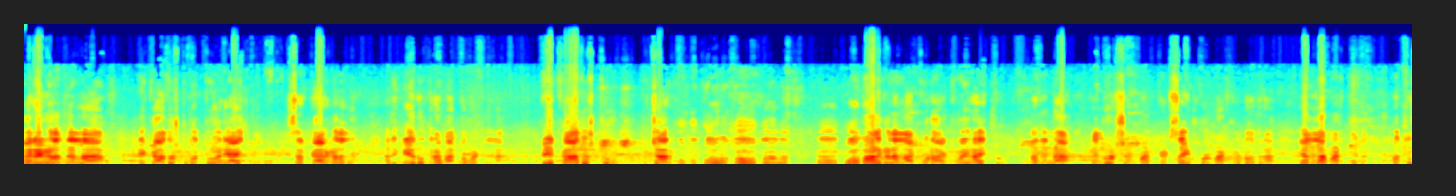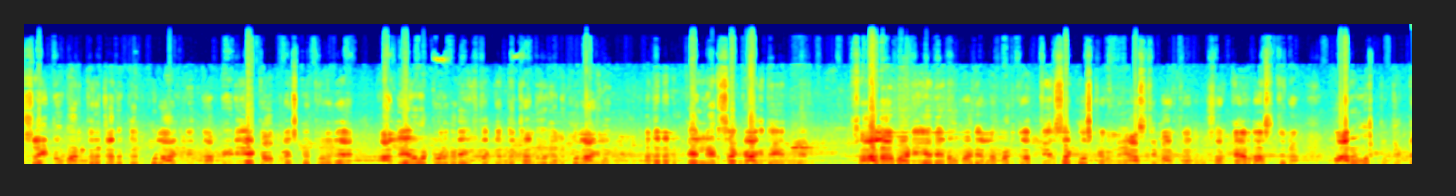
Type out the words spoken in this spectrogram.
ಕೆರೆಗಳನ್ನೆಲ್ಲ ಬೇಕಾದಷ್ಟು ಒತ್ತುವರಿ ಆಯಿತು ಈ ಸರ್ಕಾರಗಳಲ್ಲಿ. ಅದಕ್ಕೇನು ಕ್ರಮ ತಗೊಂಡಿಲ್ಲ. ಬೇಕಾದಷ್ಟು ವಿಚಾರ ಗೋ ಗೋ ಗೋಮಾಳಗಳೆಲ್ಲ ಕೂಡ ಕೊಯ್ರಾಯಿತು ಅದನ್ನು ಕನ್ವರ್ಷನ್ ಮಾಡ್ಕೊಂಡು ಸೈಟ್ಗಳು ಮಾಡ್ಕೊಂಡು ಅದನ್ನು ಎಲ್ಲ ಮಾಡ್ತಿದ್ದಾರೆ. ಮತ್ತು ಸೈಟು ಮಾಡ್ತಿರೋ ಜನಕ್ಕೆ ಅನುಕೂಲ ಆಗಲಿ ಅಂತ ಬಿ ಡಿ ಎ ಕಾಂಪ್ಲೆಕ್ಸ್ ಕಟ್ಟಿರೋದೇ ಆ ಲೇಔಟ್ ಒಳಗಡೆ ಇರ್ತಕ್ಕಂಥ ಜನರಿಗೆ ಅನುಕೂಲ ಆಗಲಿ ಅದನ್ನು ನಿಮ್ಮ ಕೈಲಿ ನಡೆಸೋಕ್ಕಾಗದೇ ಇದ್ದರೆ ಸಾಲ ಮಾಡಿ, ಏನೇನೋ ಮಾಡಿ, ಎಲ್ಲ ಮಾಡಿದ್ರೆ ತೀರ್ಸೋಕ್ಕೋಸ್ಕರ ಆಸ್ತಿ ಮಾರ್ತಾ ಇರೋದು. ಸರ್ಕಾರದ ಆಸ್ತಿನ ಮಾರುವಷ್ಟು ದಿಟ್ಟ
